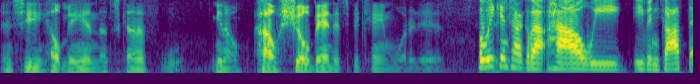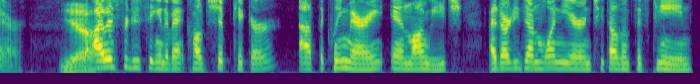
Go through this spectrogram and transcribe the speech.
and she helped me, and that's kind of you know how Show Bandits became what it is. But we can talk about how we even got there. Yeah. So I was producing an event called Ship Kicker at the Queen Mary in Long Beach. I'd already done one year in 2015.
